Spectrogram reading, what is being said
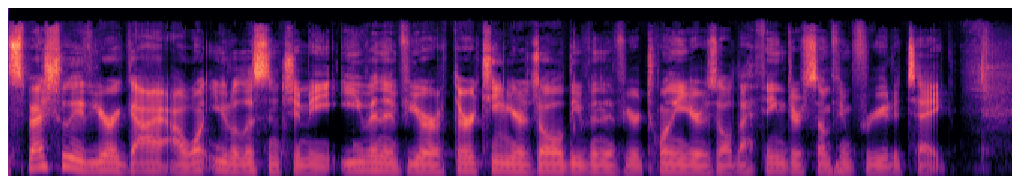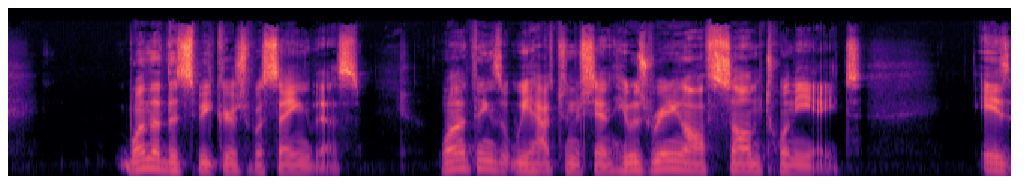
especially if you're a guy, I want you to listen to me, even if you're 13 years old, even if you're 20 years old, I think there's something for you to take. One of the speakers was saying this one of the things that we have to understand, he was reading off Psalm 28, is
